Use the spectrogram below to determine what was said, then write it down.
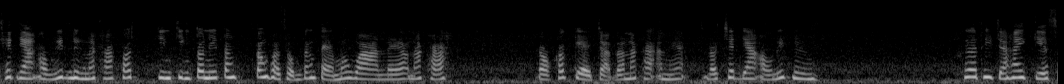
เช็ดยางออกนิดนึงนะคะ เพราะจริง ๆต้นนี้ต้องต้องผสมตั้งแต่เมื่อวานแล้วนะคะ ดอกเขาแก่จัดแล้วนะคะ อันนี้เราเช็ดยางออกนิดนึง เพื่อที่จะให้เกส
